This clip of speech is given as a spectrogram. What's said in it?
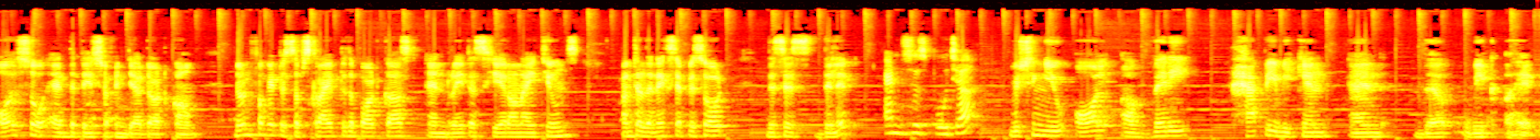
also at thetasteofindia.com. Don't forget to subscribe to the podcast and rate us here on iTunes. Until the next episode, this is Dilip and this is Pooja. wishing you all a very happy weekend and the week ahead.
